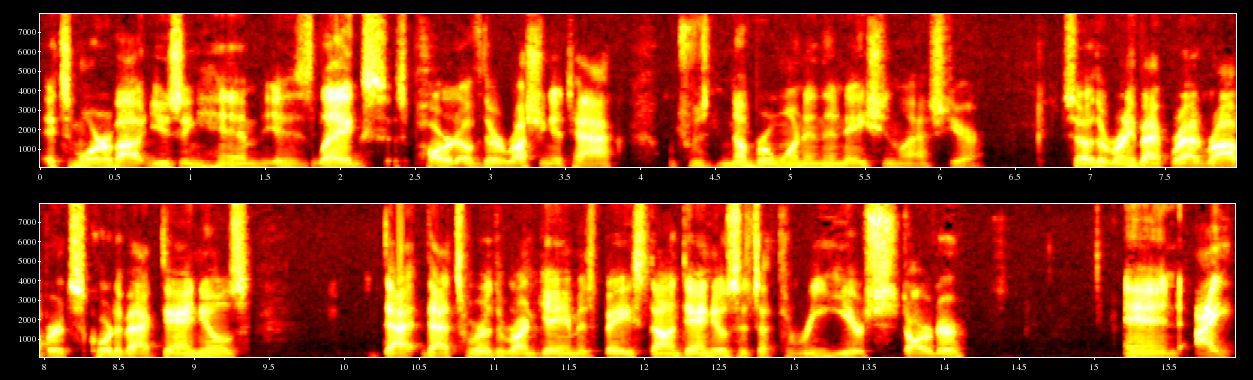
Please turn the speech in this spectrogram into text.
It's more about using him, his legs, as part of their rushing attack, which was number one in the nation last year. So the running back Brad Roberts, quarterback Daniels, that that's where the run game is based on. Daniels is a three-year starter. And I,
